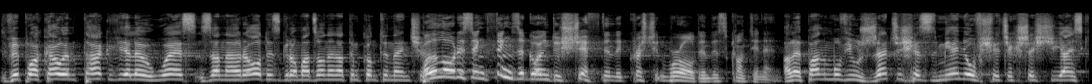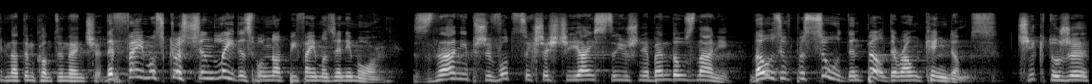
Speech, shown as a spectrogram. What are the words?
Wypłakałem tak wiele łez za narody zgromadzone na tym kontynencie. Ale Pan mówił, rzeczy się zmienią w świecie chrześcijańskim na tym kontynencie. The famous Christian leaders will not be famous anymore. Znani przywódcy chrześcijańscy już nie będą znani. Those who've pursued and built their own kingdoms. Ci, którzy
